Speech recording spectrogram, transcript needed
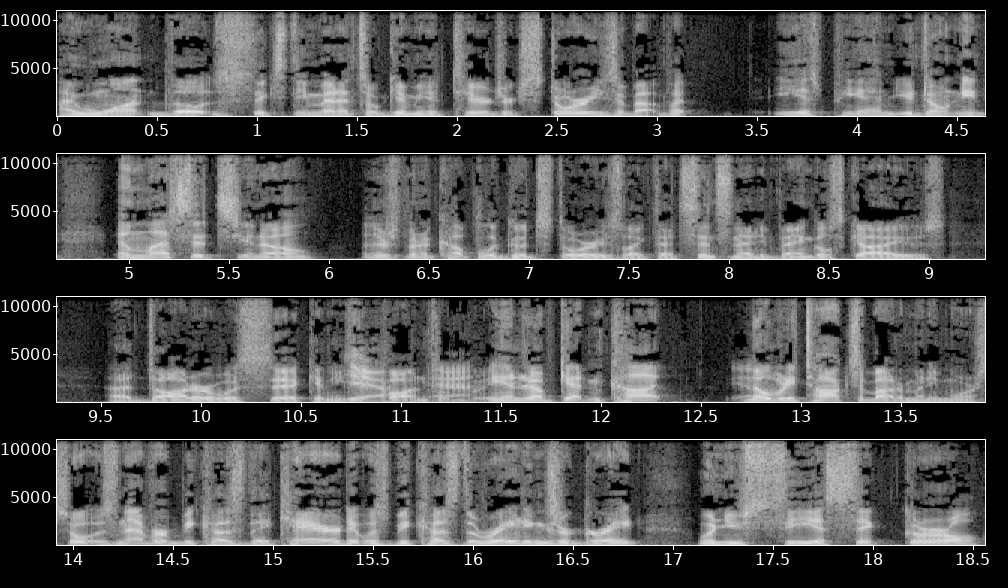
I want those 60 minutes will give me a tearjerker. Stories about, but ESPN, you don't need, unless it's, you know, and there's been a couple of good stories like that Cincinnati Bengals guy whose uh, daughter was sick and he Yeah. fought in Yeah. He ended up getting cut. Nobody talks about him anymore. So it was never because they cared. It was because the ratings are great when you see a sick girl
